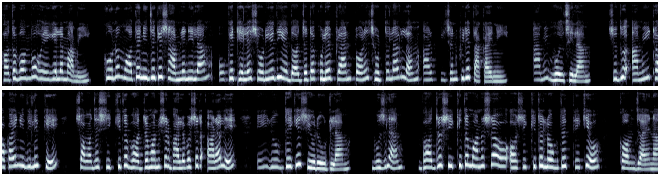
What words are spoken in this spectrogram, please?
হতভম্ব হয়ে গেলাম আমি। কোনো মতে নিজেকে সামলে নিলাম, ওকে ঠেলে সরিয়ে দিয়ে দরজাটা খুলে প্রাণপণে ছুটতে লাগলাম আর পিছন ফিরে তাকায়নি। আমি ভুলছিলাম শুধু আমি ঠকাইনি দিলীপকে। সমাজের শিক্ষিত ভদ্র মানুষের ভালোবাসার আড়ালে এই রূপ দেখে শিউরে উঠলাম। বুঝলাম, ভদ্র শিক্ষিত মানুষরাও অশিক্ষিত লোকদের থেকেও কম যায় না।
